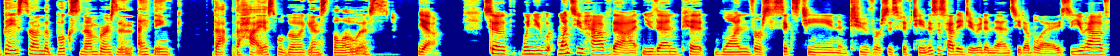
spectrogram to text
based on the book's numbers, and I think that the highest will go against the lowest. Yeah. So when you once you have that, you then pit one versus 16 and two versus 15. This is how they do it in the NCAA. So you have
